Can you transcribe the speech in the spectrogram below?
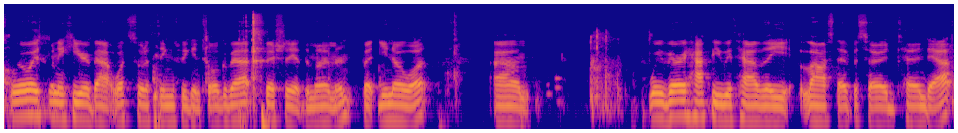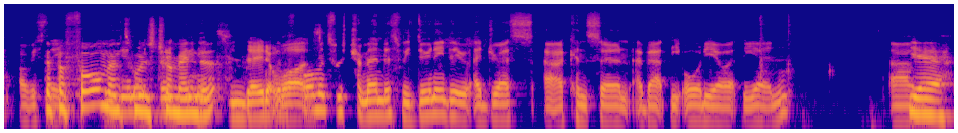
up. we always want to hear about what sort of things we can talk about, especially at the moment. But you know what? Um, we're very happy with how the last episode turned out. Obviously, The performance we do- was we- we need- tremendous. Indeed, it the was. performance was tremendous. We do need to address uh, concern about the audio at the end. Um, Yeah.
